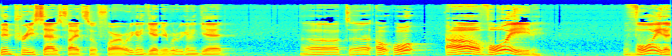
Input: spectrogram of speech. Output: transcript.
been pretty satisfied so far. What are we going to get here? What are we going to get? Oh, uh, oh, oh, oh, Void. Void, a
